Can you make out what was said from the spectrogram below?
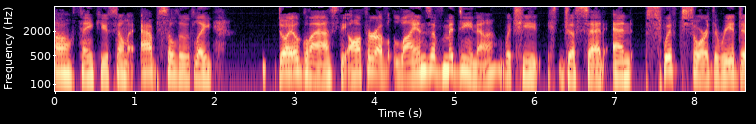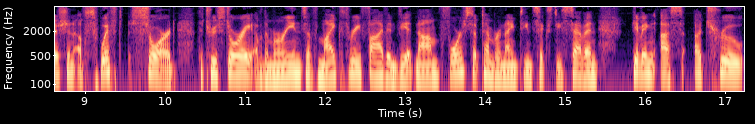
Oh, thank you so much. Absolutely. Doyle Glass, the author of Lions of Medina, which he just said, and Swift Sword, the reedition of Swift Sword, the true story of the Marines of Mike 3-5 in Vietnam for September 1967, giving us a true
